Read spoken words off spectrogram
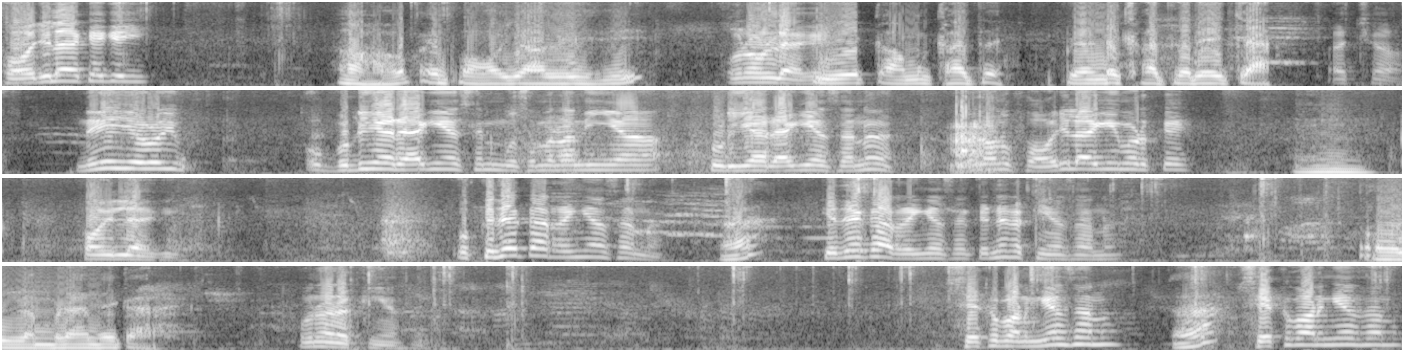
ਫੌਜ ਲੈ ਕੇ ਗਈ? ਆਹੋ ਇਹ ਪਹੁੰਚ ਆ ਗਈ ਸੀ। ਉਹਨਾਂ ਨੂੰ ਲੈ ਗਏ? ਇਹ ਕੰਮ ਖਤ ਪਿੰਡ ਖਤਰੇ ਚ ਆ। ਅੱਛਾ। ਨਹੀਂ ਜਦੋਂ ਹੀ ਉਹ ਬੁੱਢੀਆਂ ਰਹਿ ਗਈਆਂ ਸਨ ਮੁਸਲਮਾਨਾਂ ਦੀਆਂ ਕੁੜੀਆਂ ਰਹਿ ਗਈਆਂ ਸਨ ਉਹਨਾਂ ਨੂੰ ਫੌਜ ਲੈ ਗਈ ਮੁੜ ਕੇ? ਹੂੰ। ਫੌਜ ਲੈ ਗਈ। ਉਹ ਕਿਹਦੇ ਘਰ ਰਹੀਆਂ ਸਨ? ਹਾਂ? ਕਿਹਦੇ ਘਰ ਰਹੀਆਂ ਸਨ? ਕਿਹਨੇ ਰੱਖੀਆਂ ਸਨ? ਉਹ ਲੰਬੜਾਂ ਦੇ ਘਰ। ਉਹਨਾਂ ਰੱਖੀਆਂ ਸਨ। ਸਿੱਖ ਬਣ ਗਈਆਂ ਸਨ? ਹਾਂ? ਸਿੱਖ ਬਣ ਗਈਆਂ ਸਨ?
